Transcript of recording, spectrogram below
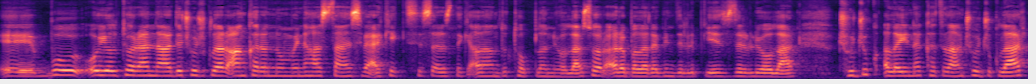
E, bu o yıl törenlerde çocuklar Ankara Numune Hastanesi ve Erkek Lisesi arasındaki alanda toplanıyorlar. Sonra arabalara bindirilip gezdiriliyorlar. Çocuk alayına katılan çocuklar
